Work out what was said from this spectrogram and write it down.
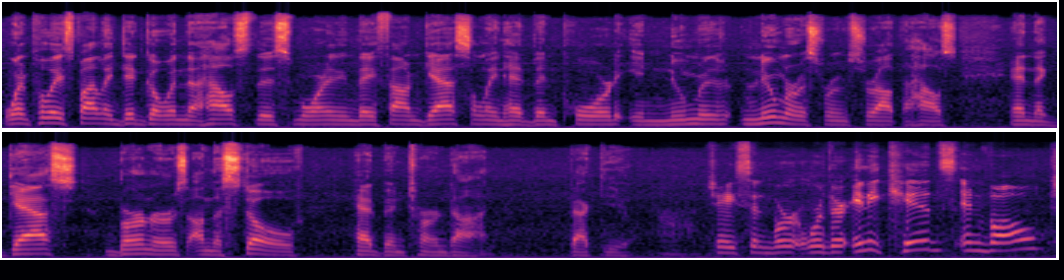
When police finally did go in the house this morning, they found gasoline had been poured in numer- numerous rooms throughout the house, and the gas burners on the stove had been turned on. Back to you. Jason, were, were there any kids involved?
